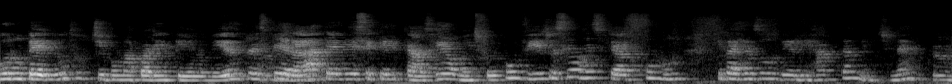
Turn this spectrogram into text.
por um período, tipo uma quarentena mesmo, para esperar uhum. até ver se aquele caso realmente foi Covid ou se é um resfriado comum que vai resolver ali rapidamente, né? Uhum,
